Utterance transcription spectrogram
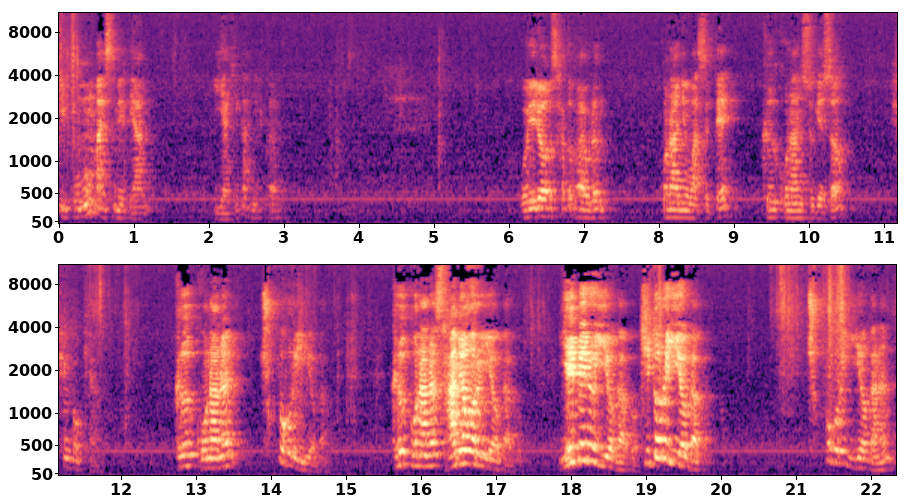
이 본문 말씀에 대한 이야기가 아닐까요? 오히려 사도 바울은 고난이 왔을 때 그 고난 속에서 행복해하고 그 고난을 축복으로 이어가고 그 고난을 사명으로 이어가고 예배로 이어가고 기도로 이어가고 축복으로 이어가는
